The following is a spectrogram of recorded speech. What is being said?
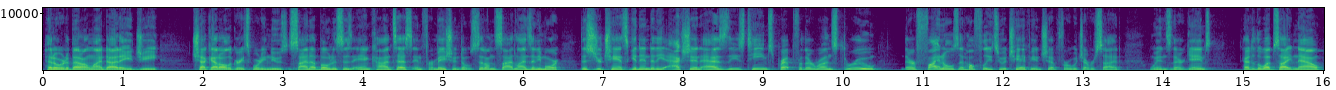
head over to betonline.ag. Check out all the great sporting news, sign up bonuses, and contest information. Don't sit on the sidelines anymore. This is your chance to get into the action as these teams prep for their runs through their finals and hopefully to a championship for whichever side wins their games. Head to the website now.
